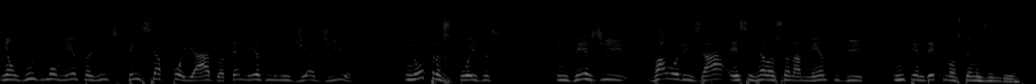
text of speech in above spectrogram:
em alguns momentos a gente tem se apoiado, até mesmo no dia a dia, em outras coisas, em vez de valorizar esse relacionamento, de entender que nós temos um Deus.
